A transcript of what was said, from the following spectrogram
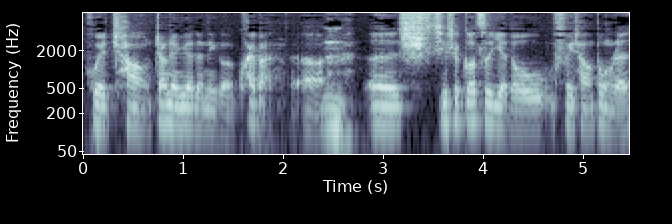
会唱张震岳的那个快版。呃，呃，其实歌词也都非常动人。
